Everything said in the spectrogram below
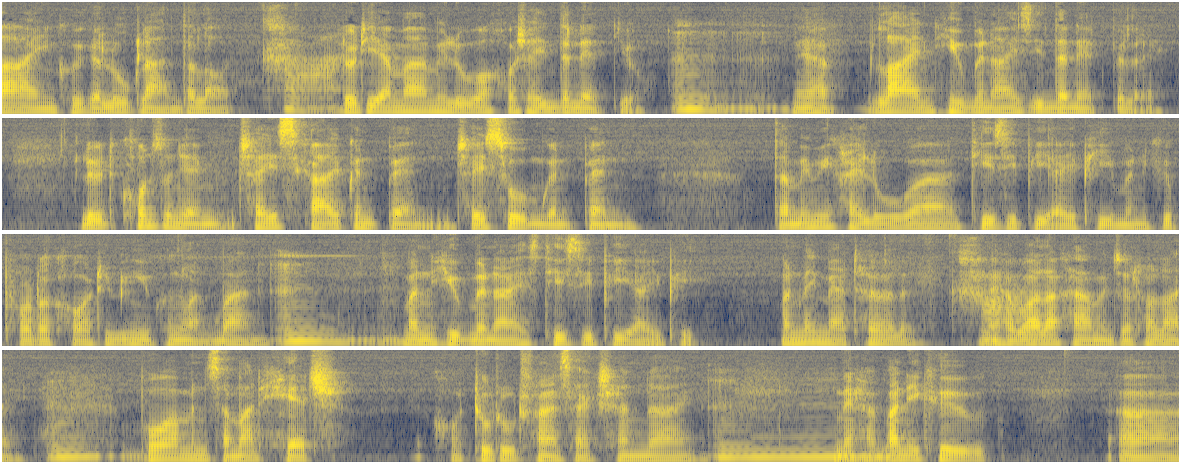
Line คุยกับลูกหลานตลอดค่ะโดยที่อาม่าไม่รู้ว่าเขาใช้อินเทอร์เน็ตอยู่อืมนะครับ Line humanize อินเทอร์เน็ตไปเลย หรือคนส่วนใหญ่ใช้ Skype กันเป็น ใช้ Zoom กันเป็น แต่ไม่มีใครรู้ว่า TCP/IP มันคือโปรโตคอลที่วิ่งอยู่ข้างหลังบ้านอืมมัน humanize TCP/IP มันไม่ matter เลยค่ะนะครับว่าราคามันจะเท่าไหร่อืมเพราะว่ามันสามารถ hedge ทุกๆ transaction ได้อืมนะครับ อันนี้คือ อ่า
